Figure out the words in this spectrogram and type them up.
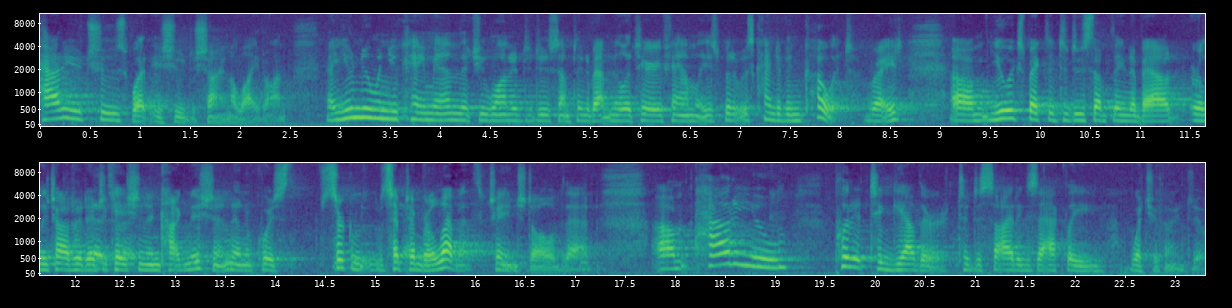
How do you choose what issue to shine a light on? Now, you knew when you came in that you wanted to do something about military families, but it was kind of inchoate, right? Um, you expected to do something about early childhood education and cognition, and of course, circum- September 11th changed all of that. Um, how do you put it together to decide exactly what you're going to do?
